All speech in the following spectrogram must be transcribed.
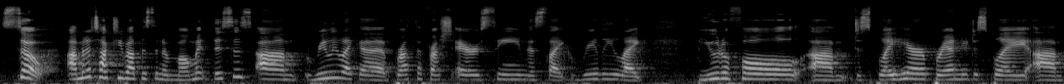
So I'm going to talk to you about this in a moment. This is um, really like a breath of fresh air scene, this like really like beautiful um, display here, brand new display. Um,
